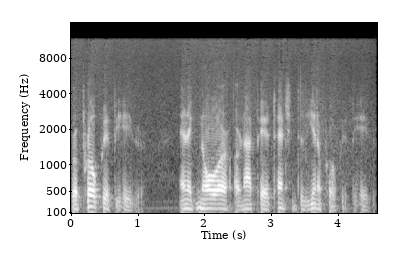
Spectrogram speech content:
for appropriate behavior and ignore or not pay attention to the inappropriate behavior.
